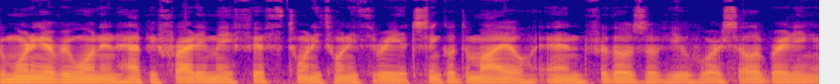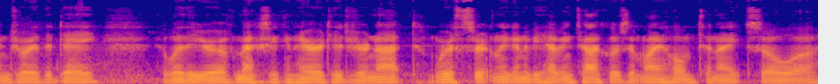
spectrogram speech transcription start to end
Good morning, everyone, and happy Friday, May 5th, 2023. It's Cinco de Mayo, and for those of you who are celebrating, enjoy the day. Whether you're of Mexican heritage or not, we're certainly going to be having tacos at my home tonight, so uh,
